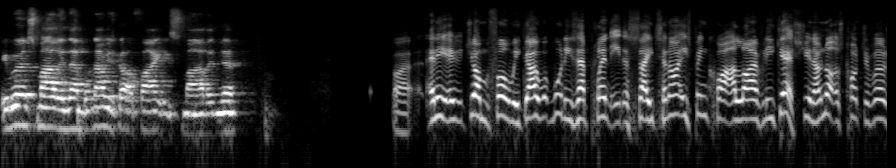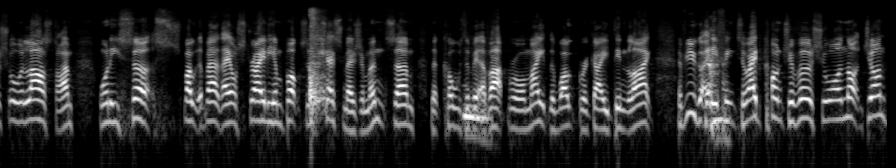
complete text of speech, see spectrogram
he weren't smiling then, but now he's got a fight. He's smiling. Yeah. Right. Any John, before we go, Woody's had plenty to say tonight. He's been quite a lively guest. You know, not as controversial as last time when he spoke about the Australian boxers' chest measurements um, that caused a bit of mm. uproar, mate. The woke brigade didn't like. Have you got anything to add, controversial or not, John?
